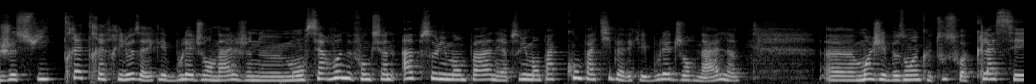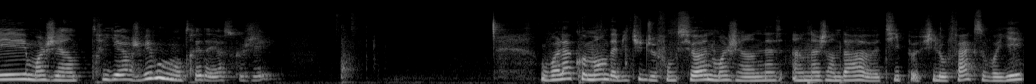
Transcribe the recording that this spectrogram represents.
je suis très très frileuse avec les bullet journal. Mon cerveau ne fonctionne absolument pas, n'est absolument pas compatible avec les bullet journal. Euh, moi j'ai besoin que tout soit classé. Moi j'ai un trieur. Je vais vous montrer d'ailleurs ce que j'ai. Voilà comment d'habitude je fonctionne. Moi j'ai un, agenda euh, type Filofax, vous voyez,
